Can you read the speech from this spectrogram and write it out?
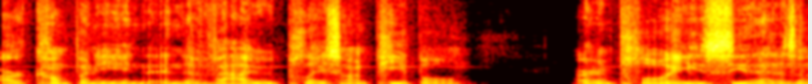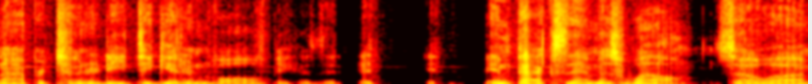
our company and, and the value we place on people, our employees see that as an opportunity to get involved because it, it, it impacts them as well. So uh,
